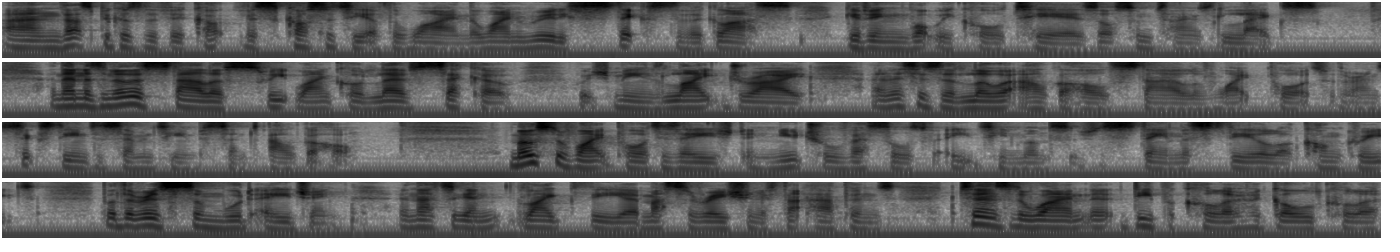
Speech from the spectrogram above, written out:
and that's because of the viscosity of the wine. The wine really sticks to the glass, giving what we call tears, or sometimes legs. And then there's another style of sweet wine called Leve Seco, which means light dry, and this is a lower alcohol style of white port with around 16 to 17% alcohol. Most of white port is aged in neutral vessels for 18 months, such as stainless steel or concrete, but there is some wood aging, and that's again like the uh, maceration, if that happens, turns the wine a deeper colour, a gold colour,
